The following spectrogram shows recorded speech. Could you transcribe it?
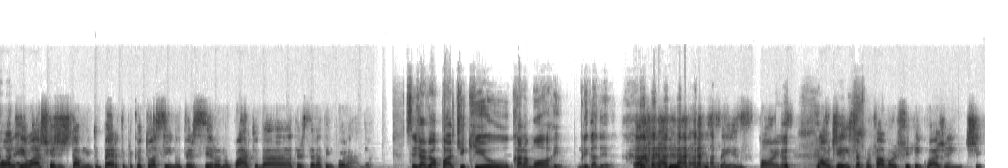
Olha, eu acho que a gente tá muito perto, porque eu tô assim, no terceiro ou no quarto da terceira temporada. Você já viu a parte que o cara morre? Brincadeira. Sem spoilers. Audiência, por favor, fiquem com a gente.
